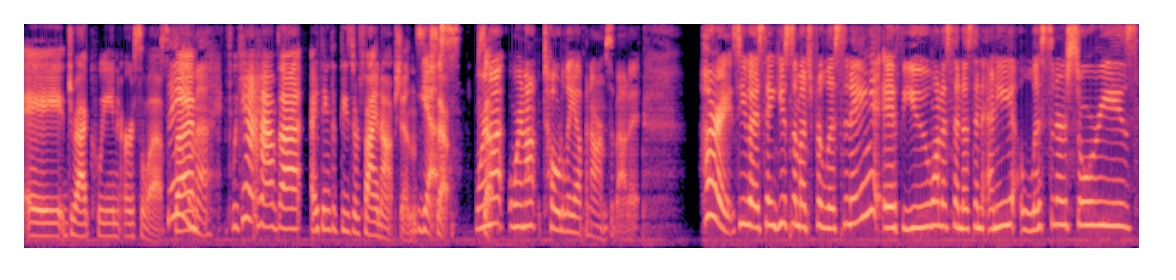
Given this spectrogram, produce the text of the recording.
a drag queen Ursula. Same. But if we can't have that, I think that these are fine options. Yes, so, we're so. not we're not totally up in arms about it. All right, so you guys, thank you so much for listening. If you want to send us in any listener stories,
